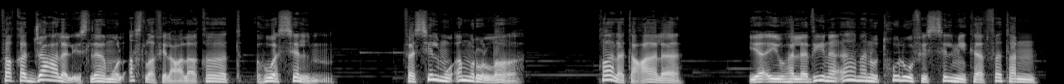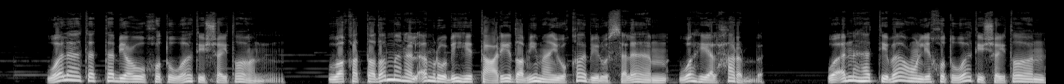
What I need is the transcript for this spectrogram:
فقد جعل الإسلام الأصل في العلاقات هو السلم. فالسلم أمر الله. قال تعالى يا أيها الذين آمنوا ادخلوا في السلم كافة ولا تتبعوا خطوات الشيطان. وقد تضمن الأمر به التعريض بما يقابل السلام وهي الحرب وأنها اتباع لخطوات الشيطان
